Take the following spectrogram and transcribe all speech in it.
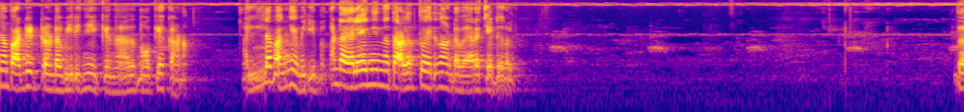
ഞാൻ പണ്ടിട്ടുണ്ട് വിരിഞ്ഞ് നിൽക്കുന്നത് അത് നോക്കിയാൽ കാണാം. നല്ല ഭംഗിയാണ് വിരിയുമ്പോൾ കണ്ട? ഇലയിൽ നിന്ന് തളുത്ത് വരുന്നുണ്ട് വേറെ ചെടികൾ. ഇത്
